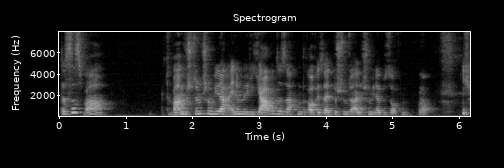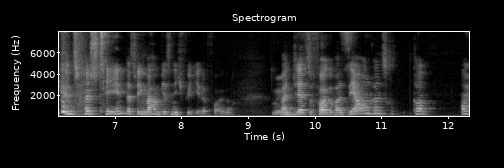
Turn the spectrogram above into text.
das ist wahr. Da waren bestimmt schon wieder eine Milliarde Sachen drauf. Ihr seid bestimmt alle schon wieder besoffen. Ja. Ich kann es verstehen, deswegen machen wir es nicht für jede Folge. Nee. Weil die letzte Folge war sehr unkonzentriert, un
